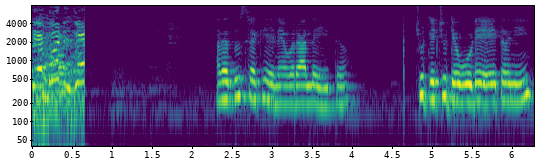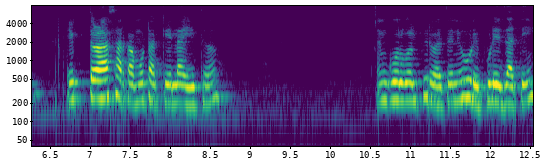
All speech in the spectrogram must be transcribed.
ते दोन काय आता दुसऱ्या खेळण्यावर आलंय इथं. छोटे छोटे ओढे आहेत आणि एक तळासारखा मोठा केला इथं. आणि गोल गोल फिरवायचं आणि होडे पुढे जाते.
